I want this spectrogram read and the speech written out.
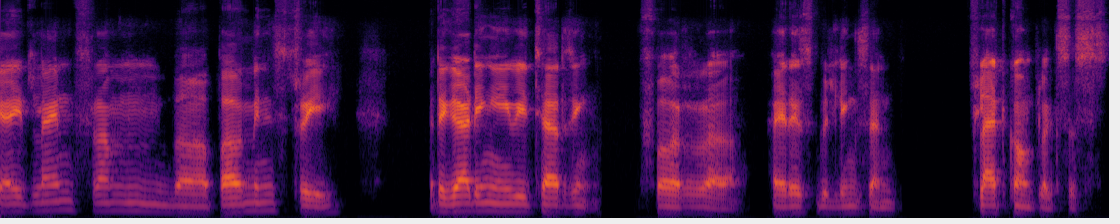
guideline from uh, Power Ministry regarding EV charging for uh, high-rise buildings and flat complexes.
